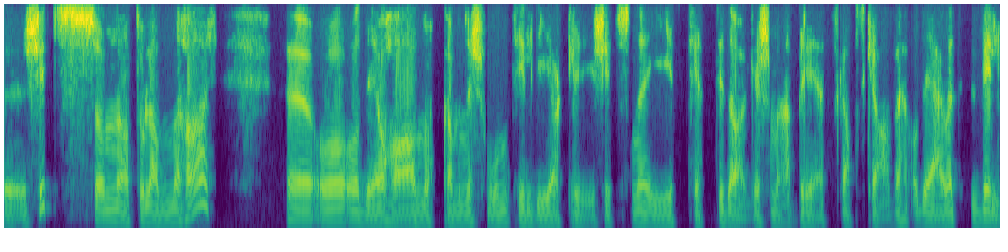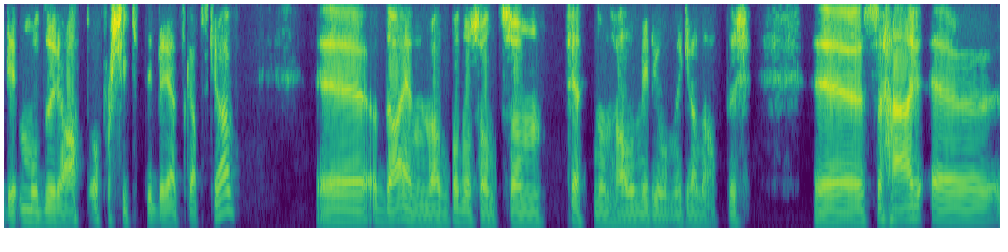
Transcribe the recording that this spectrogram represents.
eh, skyts som Nato-landene har. Og, det å ha nok ammunisjon til de artilleriskytsene i 30 dager, som er beredskapskravet. Og det er jo et veldig moderat og forsiktig beredskapskrav. Eh, da ender man på noe sånt som 13,5 millioner granater. Eh, så her eh,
